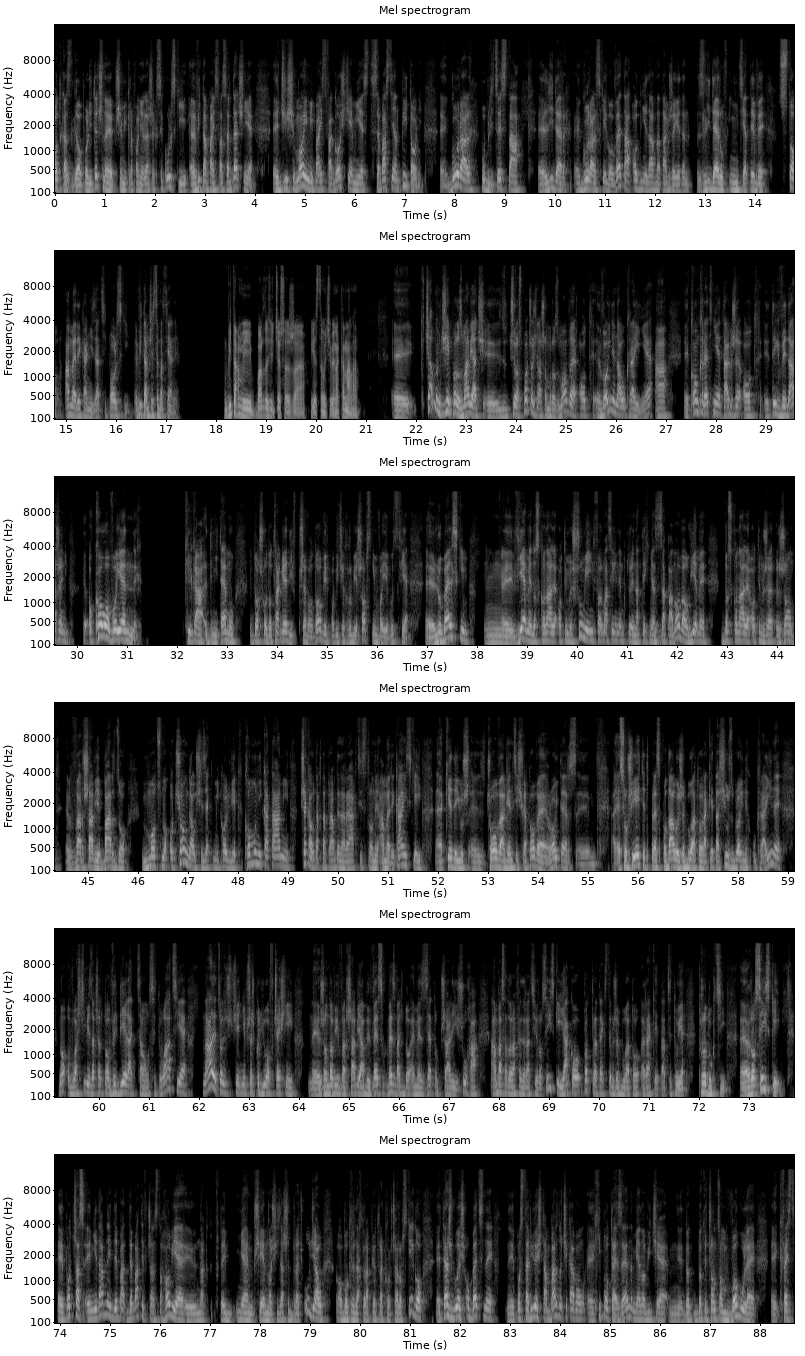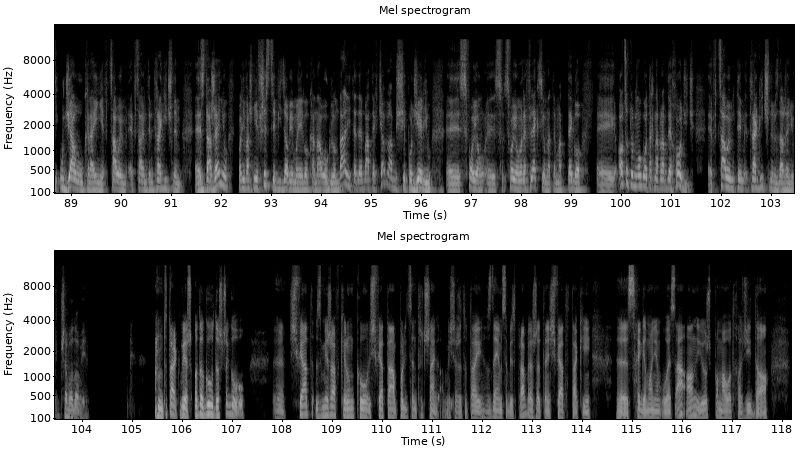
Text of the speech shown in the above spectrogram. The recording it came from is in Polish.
Podcast geopolityczny przy mikrofonie Leszek Sykulski. Witam Państwa serdecznie. Dziś moim i Państwa gościem jest Sebastian Pitoń, góral, publicysta, lider góralskiego weta, od niedawna także jeden z liderów inicjatywy Stop Amerykanizacji Polski. Witam Cię Sebastianie. Witam i bardzo się cieszę, że jestem u Ciebie na kanale. Y, chciałbym dzisiaj porozmawiać, y, czy rozpocząć naszą rozmowę od wojny na Ukrainie, a konkretnie także od tych wydarzeń okołowojennych, Kilka dni temu doszło do tragedii w Przewodowie, w powiecie chrubieszowskim, w województwie e, lubelskim. Mm, e, wiemy doskonale o tym szumie informacyjnym, który natychmiast zapanował. Wiemy doskonale o tym, że rząd w Warszawie bardzo mocno ociągał się z jakimikolwiek komunikatami, czekał tak naprawdę na reakcję strony amerykańskiej, e, kiedy już czołowe agencje światowe, Reuters, Associated Press podały, że była to rakieta sił zbrojnych Ukrainy. No właściwie zaczęto wybielać całą sytuację. No ale to oczywiście nie przeszkodziło wcześniej e, rządowi w Warszawie, aby wez, wezwać do MSZ-u przy Alei Szucha ambasadora Federacji Rosyjskiej, jako pod pretekstem, że była to rakieta, cytuję, produkcji e, rosyjskiej. E, podczas niedawnej deba debaty w Częstochowie, na, w której miałem przyjemność i zaszczyt brać udział, obok redaktora Piotra Korczarowskiego, też byłeś obecny, postawiłeś tam bardzo ciekawą hipotezę, mianowicie do, dotyczącą w ogóle kwestii udziału Ukrainie w całym, w całym tym tragicznym zdarzeniu, ponieważ nie wszyscy widzowie mojego kanału oglądali tę debatę. Chciałbym, abyś się podzielił e, swoją, e, swoją refleksją na temat tego, e, o co tu mogło tak naprawdę chodzić w całym tym tragicznym zdarzeniu w Przewodowie. To tak, wiesz, od ogółu do szczegółu. Świat zmierza w kierunku świata policentrycznego. Myślę, że tutaj zdajemy sobie sprawę, że ten świat taki z hegemonią USA, on już pomału odchodzi do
